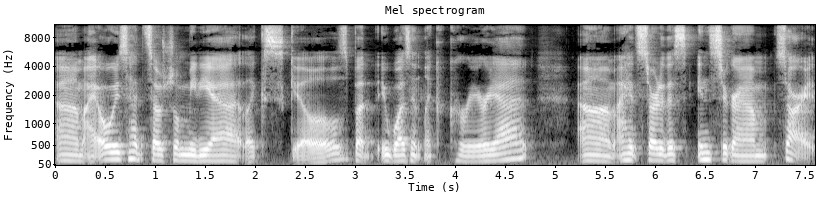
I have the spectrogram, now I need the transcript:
Um, I always had social media like skills, but it wasn't like a career yet. Um, I had started this Instagram. Sorry,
